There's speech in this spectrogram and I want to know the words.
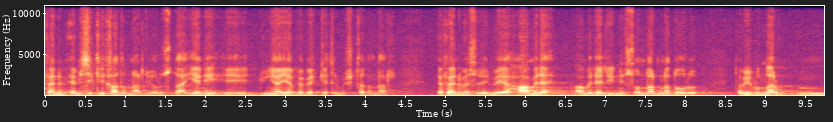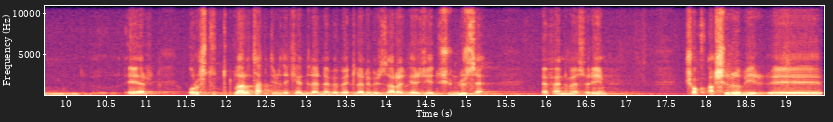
Efendim emzikli kadınlar diyoruz. Daha yeni e, dünyaya bebek getirmiş kadınlar. Efendime söyleyeyim veya hamile, hamileliğinin sonlarına doğru. Tabii bunlar hmm, eğer oruç tuttukları takdirde kendilerine bebeklerine bir zarar geleceği düşünülürse efendime söyleyeyim çok aşırı bir e,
